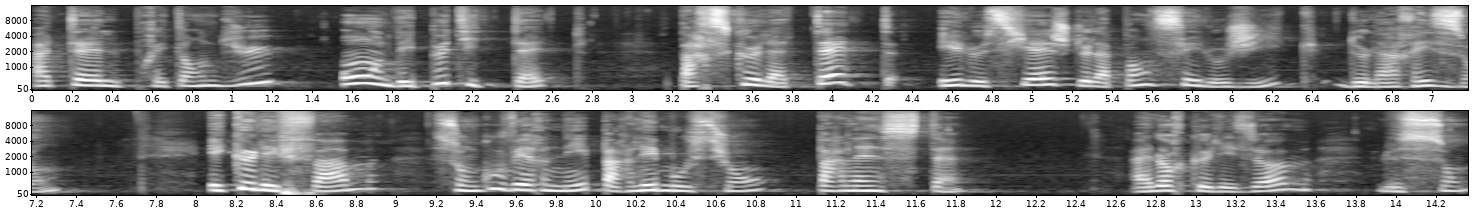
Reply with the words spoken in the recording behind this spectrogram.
a-t-elle prétendu, ont des petites têtes parce que la tête est le siège de la pensée logique, de la raison, et que les femmes sont gouvernées par l'émotion, par l'instinct, alors que les hommes le sont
